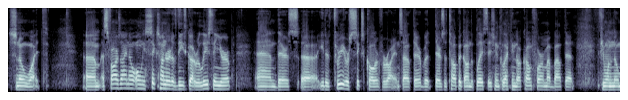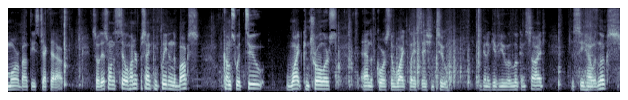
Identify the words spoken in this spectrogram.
Snow White. Um, as far as I know, only 600 of these got released in Europe and there's uh, either three or six color variants out there, but there's a topic on the PlayStationCollecting.com forum about that. If you want to know more about these, check that out. So this one is still 100% complete in the box. Comes with two white controllers and of course the white PlayStation 2. I'm gonna give you a look inside to see how it looks.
